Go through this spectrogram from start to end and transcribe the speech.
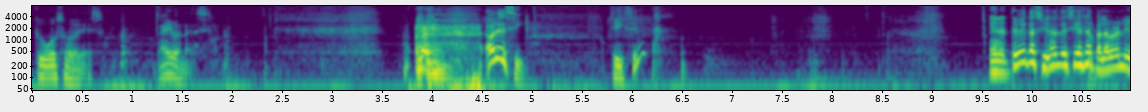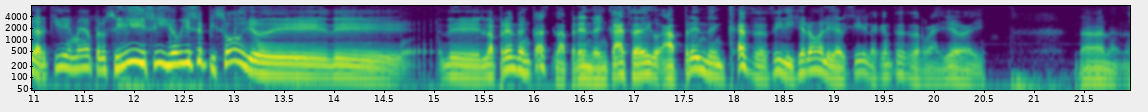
que hubo sobre eso. Ahí van a decir. Ahora sí. ¿Qué dice? En la TV Nacional decías la palabra oligarquía y medio, pero sí, sí, yo vi ese episodio de, de, de La Aprendo en Casa, La Aprendo en Casa, digo, Aprendo en Casa, sí, dijeron oligarquía y la gente se rayó ahí. No, no, no.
